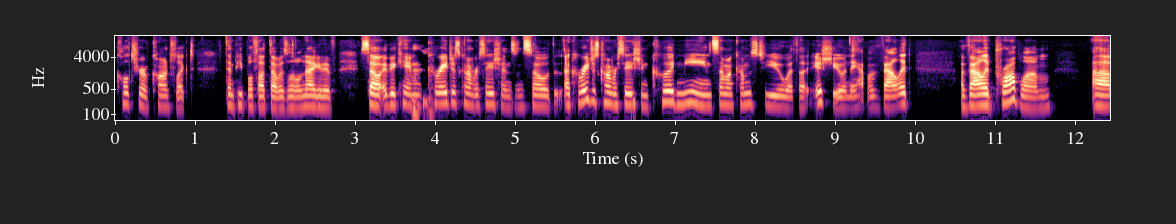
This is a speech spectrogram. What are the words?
culture of conflict. Then people thought that was a little negative. So it became courageous conversations. And so a courageous conversation could mean someone comes to you with an issue and they have a valid, a valid problem, uh,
